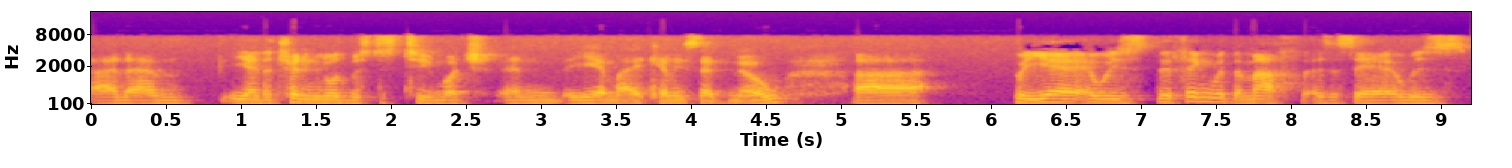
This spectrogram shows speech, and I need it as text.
And um, yeah, the training load was just too much, and yeah, my Achilles said no. Uh, but yeah, it was the thing with the MAF, as I say, it was,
